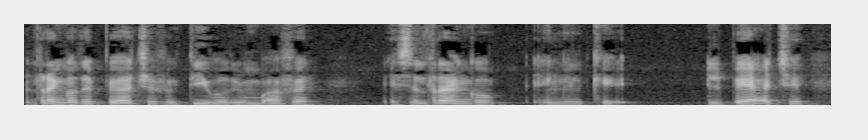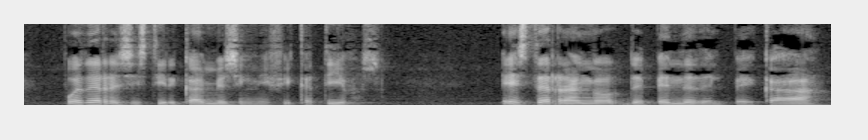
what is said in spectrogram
El rango de pH efectivo de un buffer es el rango en el que el pH puede resistir cambios significativos. Este rango depende del pKa,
